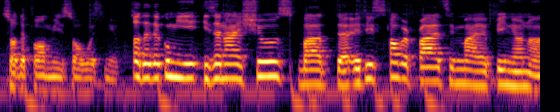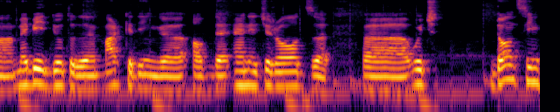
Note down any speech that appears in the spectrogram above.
so the foam is always new. So the Takumi is a nice shoes, but it is overpriced in my opinion, maybe due to the marketing of the energy rods, which don't seem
